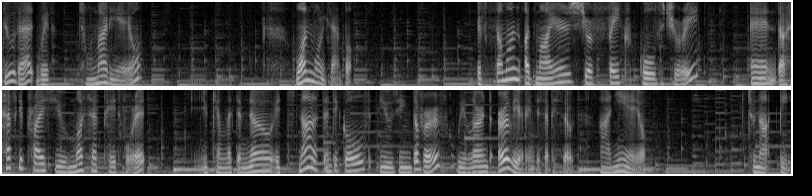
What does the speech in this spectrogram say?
do that with 정말이에요. One more example. If someone admires your fake gold jewelry and the hefty price you must have paid for it, you can let them know it's not authentic gold using the verb we learned earlier in this episode. 아니에요. Do not be.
